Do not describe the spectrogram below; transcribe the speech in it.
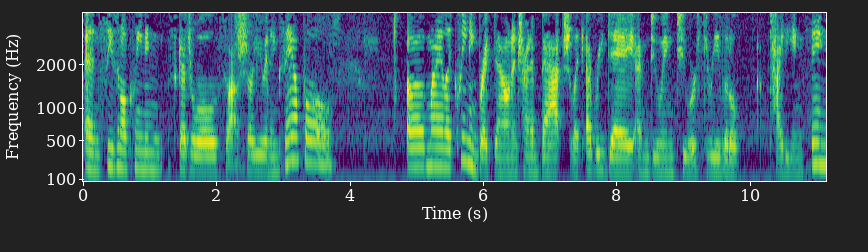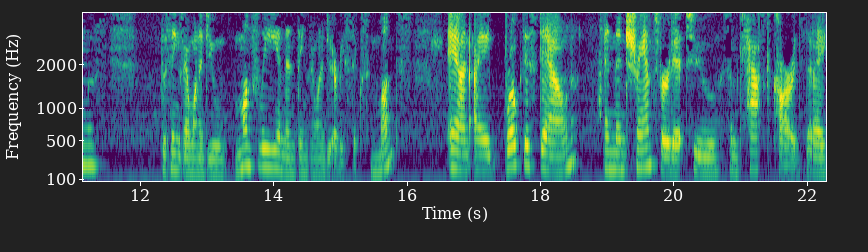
and seasonal cleaning schedules. So I'll show you an example of my like cleaning breakdown and trying to batch like every day I'm doing two or three little tidying things. The things I want to do monthly and then things I want to do every six months. And I broke this down and then transferred it to some task cards that I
